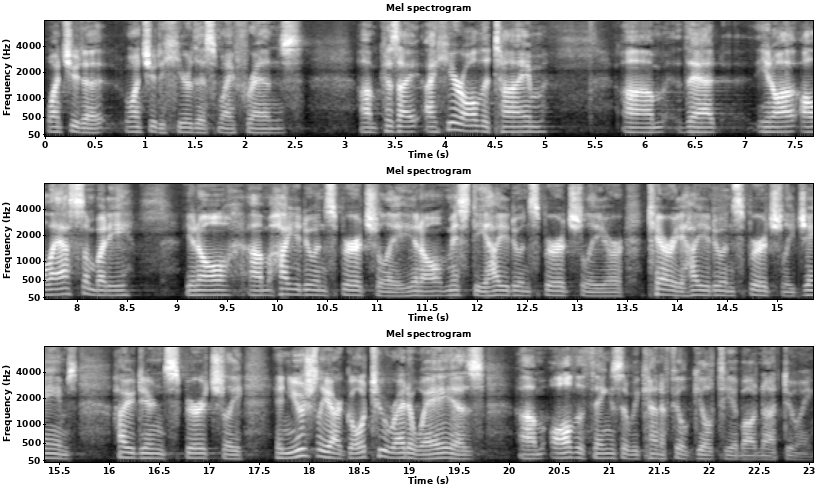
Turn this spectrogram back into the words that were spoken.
want you to, want you to hear this, my friends, because um, I, I hear all the time um, that, you know, I'll, I'll ask somebody, you know, um, how you doing spiritually? You know, Misty, how you doing spiritually? Or Terry, how you doing spiritually? James, how you doing spiritually? And usually our go-to right away is um, all the things that we kind of feel guilty about not doing.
